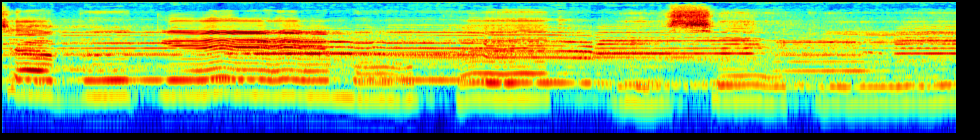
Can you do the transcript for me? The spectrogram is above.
सबके मुख इसकी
